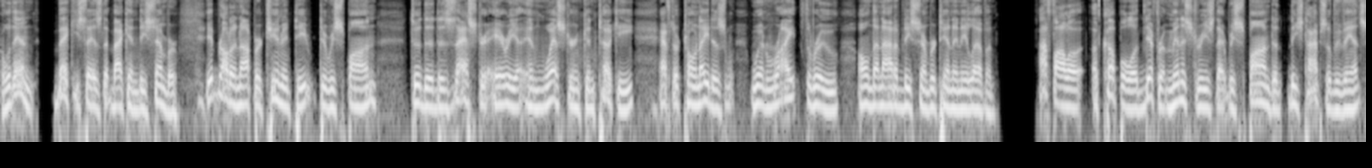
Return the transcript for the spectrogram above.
Well, then Becky says that back in December, it brought an opportunity to respond to the disaster area in western Kentucky after tornadoes went right through on the night of December 10 and 11. I follow a couple of different ministries that respond to these types of events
